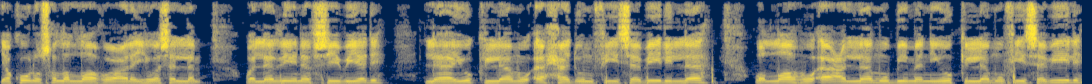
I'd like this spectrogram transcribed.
يقول صلى الله عليه وسلم والذي نفسي بيده لا يكلم أحد في سبيل الله والله أعلم بمن يكلم في سبيله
